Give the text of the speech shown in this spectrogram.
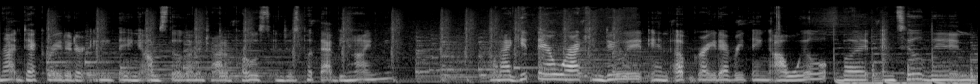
not decorated or anything, I'm still gonna try to post and just put that behind me when I get there where I can do it and upgrade everything, I will. But until then,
